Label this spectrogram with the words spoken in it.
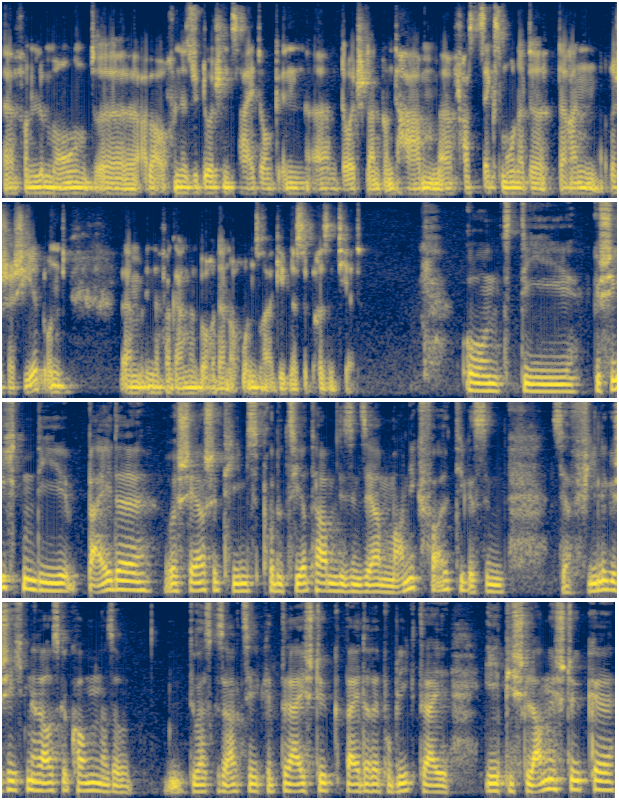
äh, von Le Monde, äh, aber auch von der Süddeutschen Zeitung in äh, Deutschland und haben äh, fast sechs Monate daran recherchiert und ähm, in der vergangenen Woche dann auch unsere Ergebnisse präsentiert. Und die Geschichten, die beide Rechercheteams produziert haben, die sind sehr mannigfaltig. Es sind sehr viele Geschichten herausgekommen. Also du hast gesagt, circa drei Stück bei der Republik, drei episch lange Stücke.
